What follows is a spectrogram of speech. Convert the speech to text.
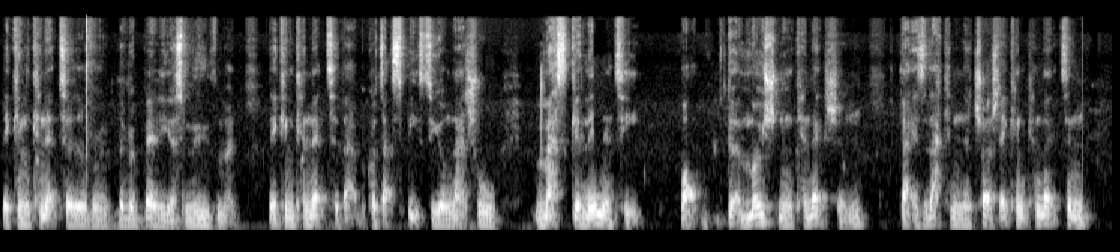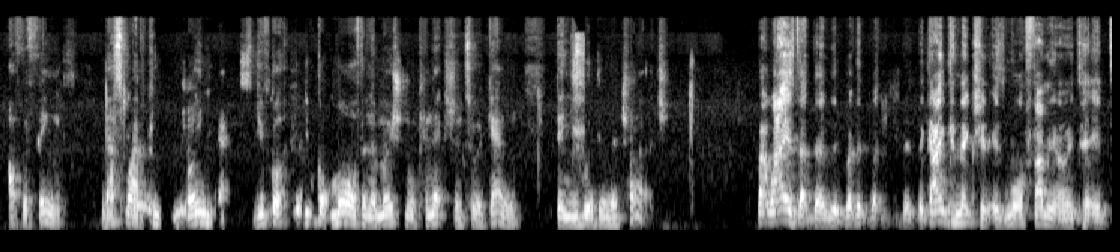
They can connect to the, the rebellious movement. They can connect to that because that speaks to your natural masculinity. But the emotional connection that is lacking in the church, they can connect in other things. That's why people join gangs. You've got you've got more of an emotional connection to a gang than you would in a church. But why is that? Though? But the, but the, the gang connection is more family oriented.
